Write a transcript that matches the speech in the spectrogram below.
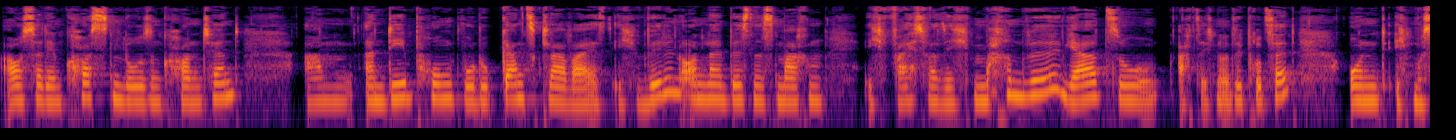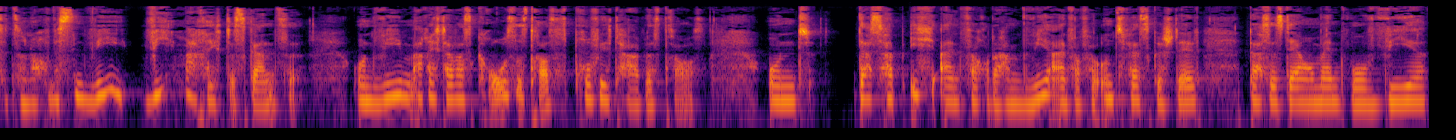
außer dem kostenlosen Content, ähm, an dem Punkt, wo du ganz klar weißt, ich will ein Online-Business machen, ich weiß, was ich machen will, ja, zu 80, 90 Prozent, und ich muss jetzt nur noch wissen, wie, wie mache ich das Ganze? Und wie mache ich da was Großes draus, was Profitables draus. Und das habe ich einfach oder haben wir einfach für uns festgestellt, das ist der Moment, wo wir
